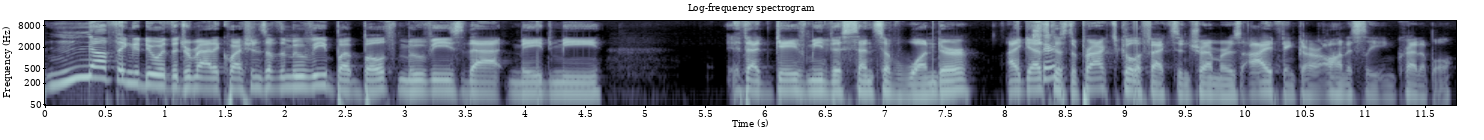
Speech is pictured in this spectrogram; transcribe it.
nothing to do with the dramatic questions of the movie, but both movies that made me, that gave me this sense of wonder. I guess Sure. because the practical effects in Tremors, I think, are honestly incredible.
